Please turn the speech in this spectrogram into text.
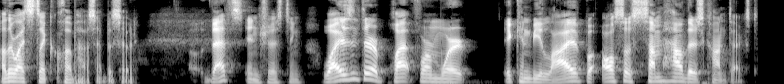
Otherwise, it's like a clubhouse episode. That's interesting. Why isn't there a platform where it can be live, but also somehow there's context?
